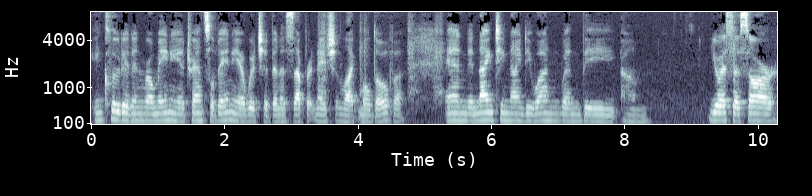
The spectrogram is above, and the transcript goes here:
included in Romania Transylvania, which had been a separate nation like Moldova. And in 1991, when the um, USSR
